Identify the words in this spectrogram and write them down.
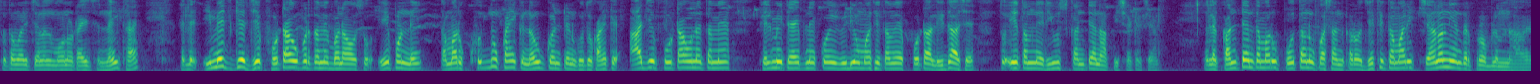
તો તમારી ચેનલ મોનોટાઈઝ નહીં થાય. એટલે ઇમેજ કે જે ફોટા ઉપર તમે બનાવો છો, એ પણ નહીં. તમારું ખુદનું કંઈક નવું કન્ટેન્ટ ગોતો. કારણ કે આ જે ફોટાઓને તમે ફિલ્મી ટાઈપને કોઈ વિડીયોમાંથી તમે ફોટા લીધા છે, તો એ તમને રિવ્યુઝ કન્ટેન્ટ આપી શકે છે. એટલે કન્ટેન્ટ તમારું પોતાનું પસંદ કરો, જેથી તમારી ચેનલની અંદર પ્રોબ્લેમ ના આવે.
